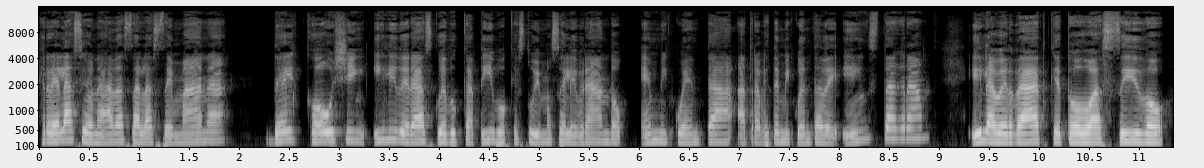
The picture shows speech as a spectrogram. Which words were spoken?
relacionadas a la semana del coaching y liderazgo educativo que estuvimos celebrando en mi cuenta a través de mi cuenta de Instagram y la verdad que todo ha sido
